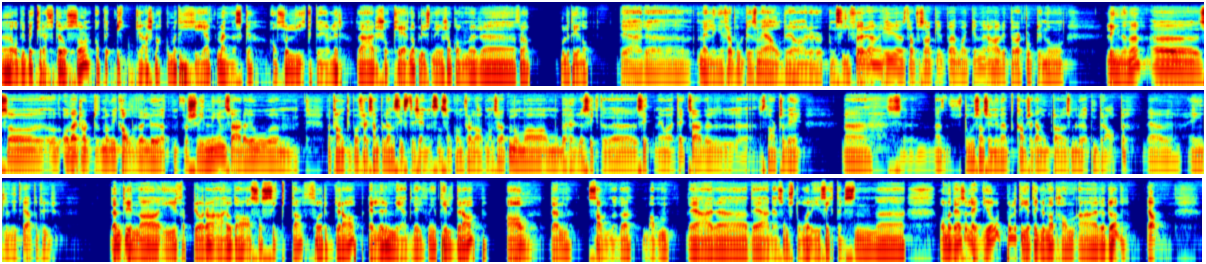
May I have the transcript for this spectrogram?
eh, og de bekrefter også at det ikke er snakk om et helt menneske, altså likdeler. Det er sjokkerende opplysninger som kommer eh, fra politiet nå. Det er uh, meldinger fra politiet som jeg aldri har hørt om si før ja, i straffesaker på Hedmarken. Jeg har ikke vært borti noe lignende. Uh, så, og, det er klart, når vi kaller det Løtenforsvinningen, så er det jo um, med tanke på f.eks. den siste kjennelsen som kom fra lagmannsretten om å, om å beholde siktede sittende i varetekt, så er det vel eh, snart så vi med, med, stor sannsynlighet kanskje kan omtale det som Løten-drapet. Det er jo egentlig dit vi er på tur. Den kvinna i 40-åra er jo da altså sikta for drap eller medvirkning til drap av den savnede mannen. Det er, eh, det er, det som står i siktelsen. Eh, og med det så legger jo politiet til grunn at han er død. Ja,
